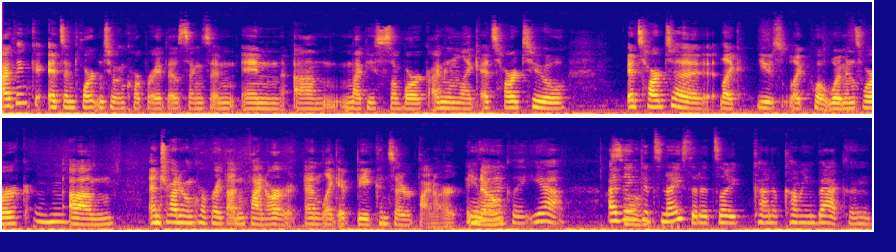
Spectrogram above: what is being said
I think it's important to incorporate those things in in um, my pieces of work. I mean, like it's hard to it's hard to like use like quote women's work Mhm. um, and try to incorporate that in fine art and like it be considered fine art. You know? exactly. Yeah. I think it's nice that it's like kind of coming back and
